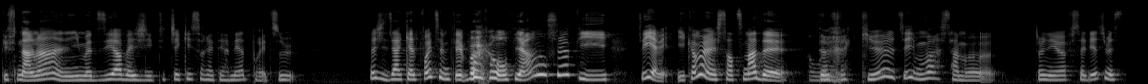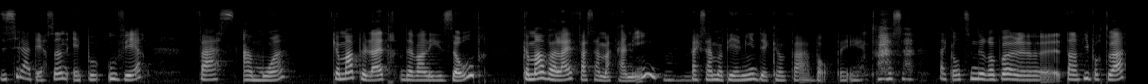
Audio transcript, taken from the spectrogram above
Puis finalement, il m'a dit, ah, ben j'ai été checker sur Internet pour être sûr. Là, j'ai dit, à quel point tu me fais pas confiance, là. Puis, tu sais, il y avait il y a comme un sentiment de, recul, tu sais, moi, ça m'a turné off solide. Je me suis dit, si la personne est pas ouverte face à moi, comment peut l'être devant les autres? Comment va l'être face à ma famille? Mhm. Fait que ça m'a permis de comme faire, bon, ben, toi, ça, ça continuera pas, là, tant pis pour toi.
